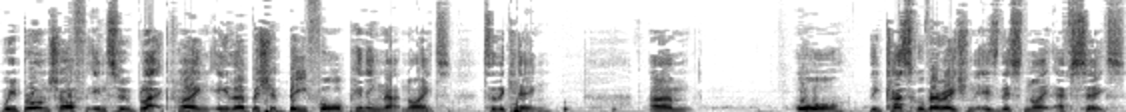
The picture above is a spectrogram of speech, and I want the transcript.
we branch off into Black playing either bishop b4, pinning that knight, to the king, um, or the classical variation is this knight f6.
